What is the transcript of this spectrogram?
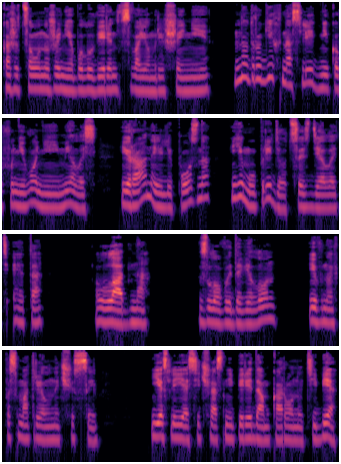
Кажется, он уже не был уверен в своем решении, но других наследников у него не имелось, и рано или поздно ему придется сделать это. «Ладно», — зло выдавил он и вновь посмотрел на часы. «Если я сейчас не передам корону тебе,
